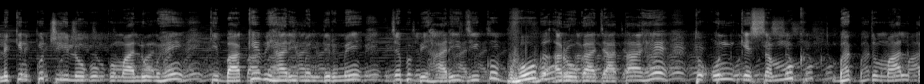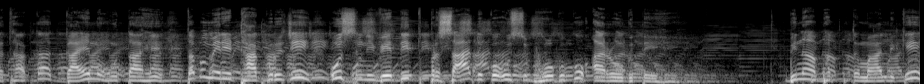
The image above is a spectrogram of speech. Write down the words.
लेकिन कुछ ही लोगों को मालूम है कि बाके बिहारी मंदिर में जब बिहारी जी को भोग अरोगा जाता है तो उनके सम्मुख भक्तमाल कथा का गायन होता है। तब मेरे ठाकुर जी उस निवेदित प्रसाद को, उस भोग को आरोगते हैं। बिना भक्तमाल के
